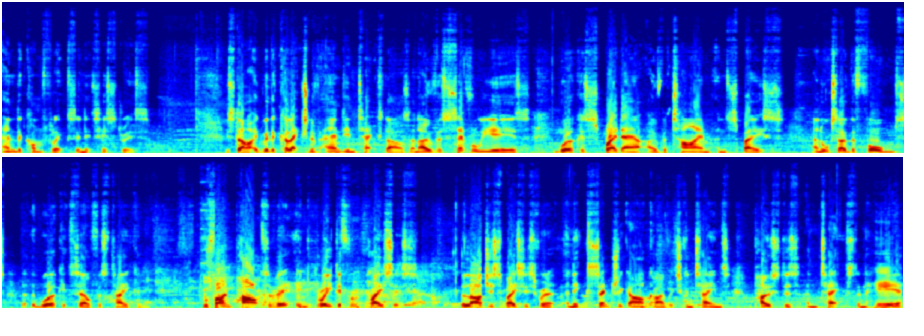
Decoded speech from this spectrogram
and the conflicts in its histories. It started with a collection of Andean textiles, and over several years, work has spread out over time and space, and also the forms that the work itself has taken. You'll find parts of it in three different places. The largest space is for an eccentric archive which contains posters and text. And here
